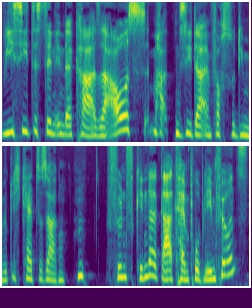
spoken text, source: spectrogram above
Wie sieht es denn in der Casa aus? Hatten Sie da einfach so die Möglichkeit zu sagen, hm, fünf Kinder, gar kein Problem für uns?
